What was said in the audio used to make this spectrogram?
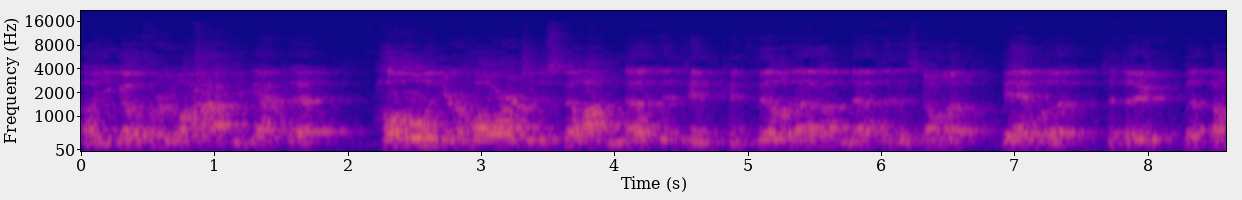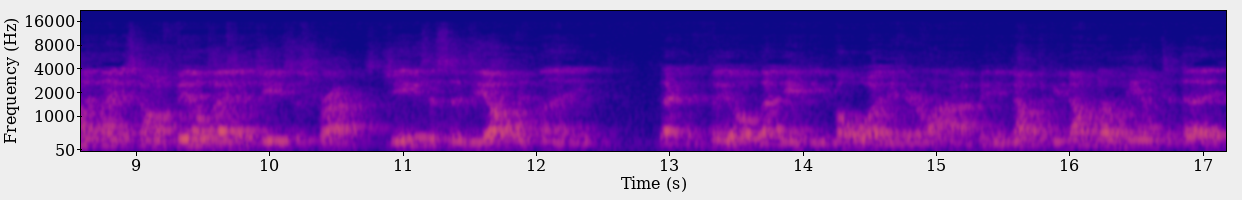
Uh, you go through life, you've got that hole in your heart. You just feel like nothing can, can fill it up. Nothing is going to be able to, to do. But the only thing that's going to fill that is Jesus Christ. Jesus is the only thing that can fill that empty void in your life. And you don't, if you don't know Him today,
